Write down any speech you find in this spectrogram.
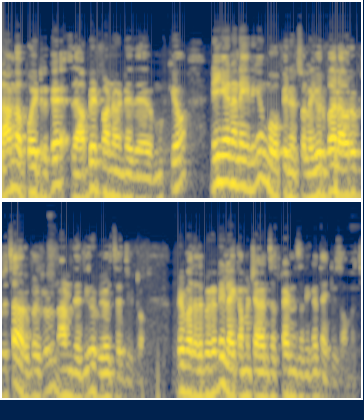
லாங்காக போயிட்டுருக்கு. இது இதை அப்டேட் பண்ண வேண்டியது முக்கியம். நீங்கள் என்ன நினைக்கிறீங்க? உங்கள் ஒப்பீனியன் சொல்லலாம் இவர் பால் அவருக்கு பிடிச்சா அவர் பிடிச்சா நானும் தெரிஞ்சுக்கிறோம் வியூஸ் தெரிஞ்சுக்கிட்டோம். Remember that like, comment, share, and subscribe. Thank you so much.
